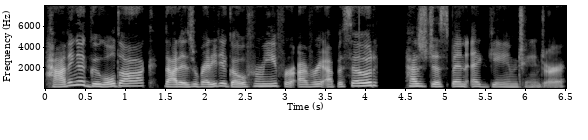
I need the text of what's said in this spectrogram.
having a Google Doc that is ready to go for me for every episode has just been a game changer.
